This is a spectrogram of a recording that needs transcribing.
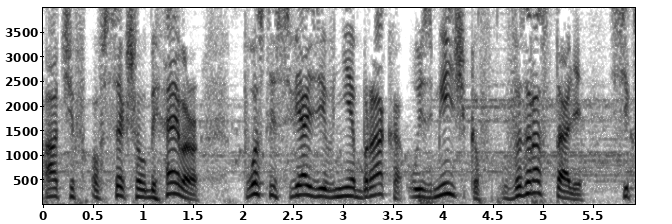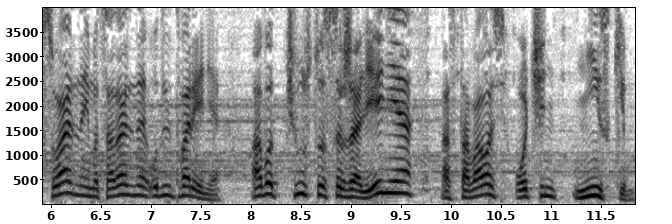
Archive of Sexual Behavior, после связи вне брака у изменщиков возрастали сексуальное и эмоциональное удовлетворение, а вот чувство сожаления оставалось очень низким.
